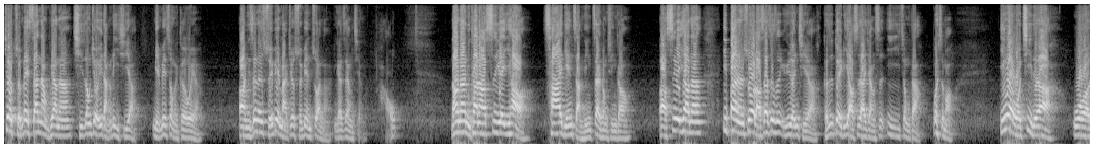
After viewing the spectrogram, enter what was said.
就准备三档股票呢，其中就有一档利息啊，免费送给各位啊，啊，你真的随便买就随便赚啊，应该这样讲。好，然后呢，你看到四月一号差一点涨停再创新高啊，四月一号呢，一般人说老师啊这是愚人节啊，可是对李老师来讲是意义重大，为什么？因为我记得啊，我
